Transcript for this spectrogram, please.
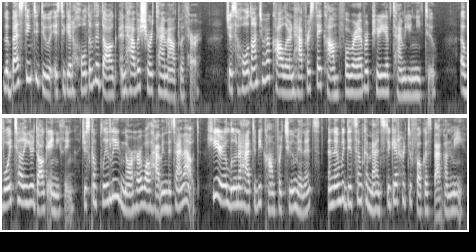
The best thing to do is to get hold of the dog and have a short time out with her. Just hold on to her collar and have her stay calm for whatever period of time you need to. Avoid telling your dog anything. Just completely ignore her while having the time out. Here, Luna had to be calm for two minutes, and then we did some commands to get her to focus back on me.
